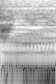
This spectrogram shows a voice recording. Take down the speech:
Yes.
